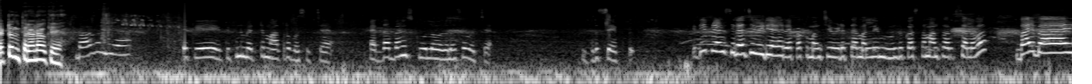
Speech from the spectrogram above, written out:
ఎట్టుంది ప్రణవ్కి? బాగుంది టిఫిన్ పెట్టి మాత్రం బస్సు వచ్చా. పెద్ద అబ్బాయిని స్కూల్లో వదిలేసి వచ్చా. ఇద్దరు సేఫ్ ఇది ఫ్రెండ్స్ ఈరోజు వీడియో. రేపు ఒక మంచి వీడియోతో మళ్ళీ ముందుకు వస్తాం అంతవరకు సెలవు. Bye bye.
